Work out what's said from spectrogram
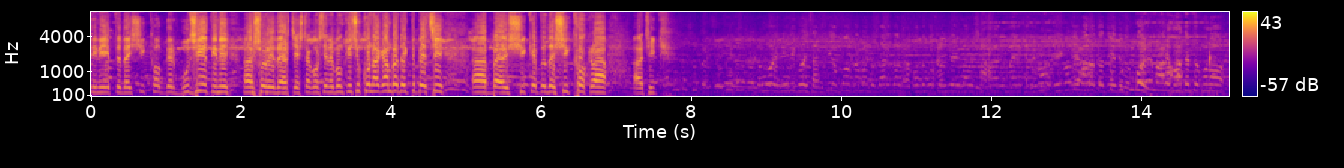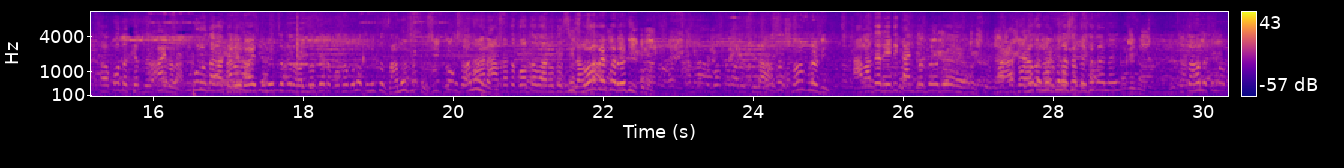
তিনি ইবতেদায়ী শিক্ষকদের বুঝিয়ে তিনি সরিয়ে দেওয়ার চেষ্টা করছেন এবং কিছুক্ষণ আগে আমরা দেখতে পেয়েছি শিক্ষা শিক্ষকরা আহ, আমাদের তো কোনো পদক্ষেপ আইলো না। কোনো জায়গা থেকে ভাই তুমি তো একটা কথা বলো তুমি তো জানো কিছু? শিক্ষক জানো না আমরা তো গতবারও তো ছিলাম সব একবার রেডি তোমার সব রেডি আমাদের রেডি কাজ করতে লোকজন আসা দেখা যায় নাই। তাহলে তোমরা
